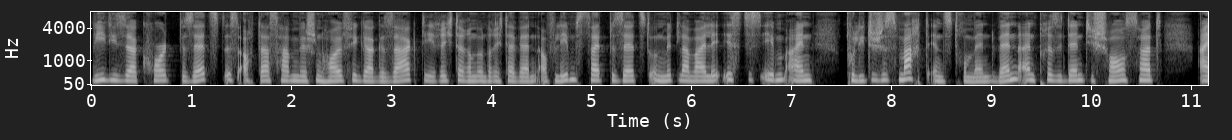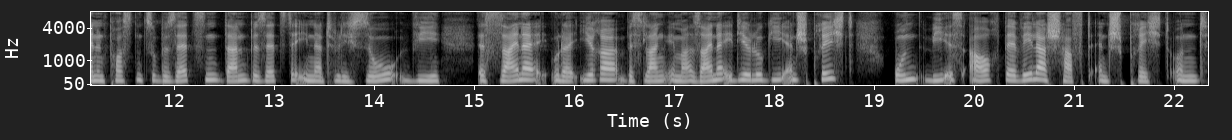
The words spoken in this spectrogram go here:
wie dieser Court besetzt ist. Auch das haben wir schon häufiger gesagt. Die Richterinnen und Richter werden auf Lebenszeit besetzt und mittlerweile ist es eben ein politisches Machtinstrument. Wenn ein Präsident die Chance hat, einen Posten zu besetzen, dann besetzt er ihn natürlich so, wie es seiner oder ihrer bislang immer seiner Ideologie entspricht und wie es auch der Wählerschaft entspricht. Und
